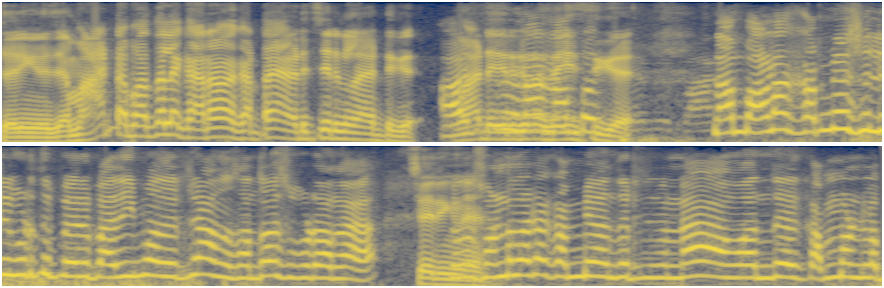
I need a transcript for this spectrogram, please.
சரிங்க சரி மாட்டை பார்த்தாலே கறவை கட்டாயம் அடிச்சிருங்களாட்டுக்கு. மாடு இருக்கிற வயசுக்கு நம்ம ஆனால் கம்மியாக சொல்லி கொடுத்து பெரு அதிகமாக வந்துருச்சுன்னா அவங்க சந்தோஷப்படுவாங்க. சரிங்க. சொன்னதோட கம்மியாக வந்துருச்சுன்னா அவங்க வந்து கமெண்ட்ல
